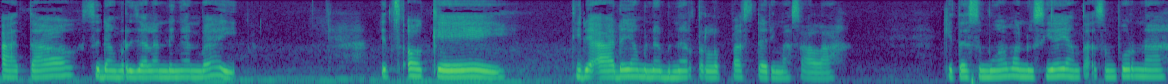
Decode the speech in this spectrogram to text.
Atau sedang berjalan dengan baik? It's okay. Tidak ada yang benar-benar terlepas dari masalah. Kita semua manusia yang tak sempurna.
